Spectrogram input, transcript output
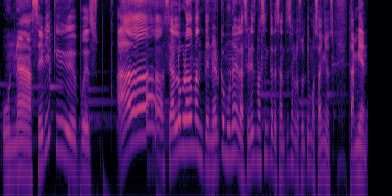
Una serie que pues Ah, se ha logrado mantener como una de las series más interesantes en los últimos años. También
